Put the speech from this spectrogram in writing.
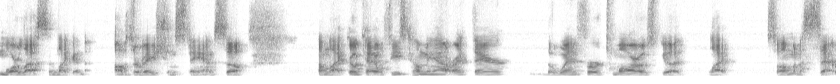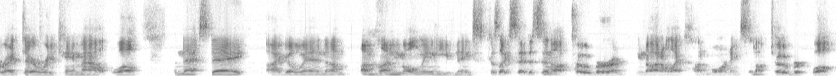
more or less than like an observation stand. So I'm like, okay, well if he's coming out right there, the win for tomorrow's good. Like so I'm gonna set right there where he came out. Well, the next day I go in. I'm I'm hunting only in evenings because, like I said, it's in October, and you know I don't like hunt mornings in October. Well,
